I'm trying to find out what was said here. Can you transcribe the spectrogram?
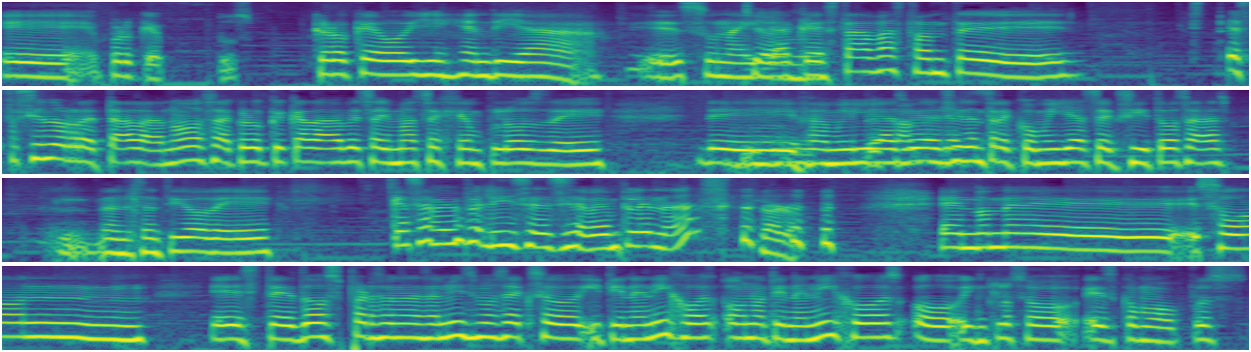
Eh, porque, pues, creo que hoy en día es una idea que está bastante está siendo retada, ¿no? O sea, creo que cada vez hay más ejemplos de, de, familias, de familias, voy a decir entre comillas, exitosas, en el sentido de que se ven felices y se ven plenas. Claro. en donde son este dos personas del mismo sexo y tienen hijos o no tienen hijos o incluso es como pues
